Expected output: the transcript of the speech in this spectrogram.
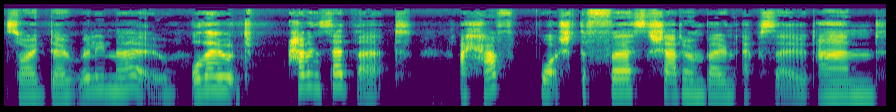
So I don't really know. Although, having said that, I have watched the first Shadow and Bone episode, and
